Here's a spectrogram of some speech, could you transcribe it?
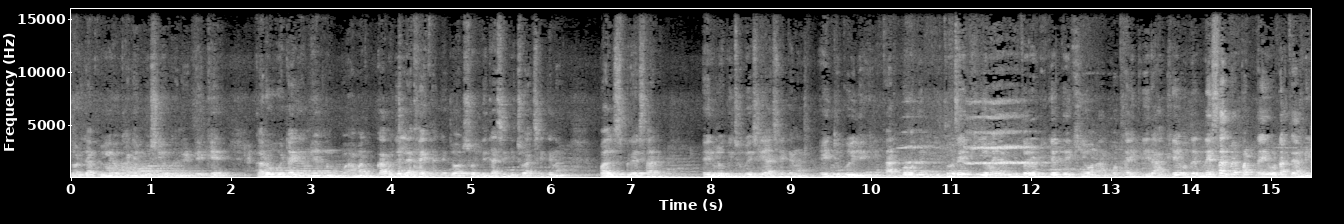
দরজা খুললে ওখানে বসি ওখানে ডেকে কারও ওইটাই আমি এখন আমার কাগজে লেখাই থাকে জ্বর সর্দি কাশি কিছু আছে কিনা পালস প্রেসার এগুলো কিছু বেশি আছে কিনা, এইটুকুই লিখি। তারপর ওদের ভিতরে কি হয়, আমি ভিতরে ঢুকে দেখিও না, কোথায় কি রাখে, ওদের নেশার ব্যাপারটাই ওটাতে আমি,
